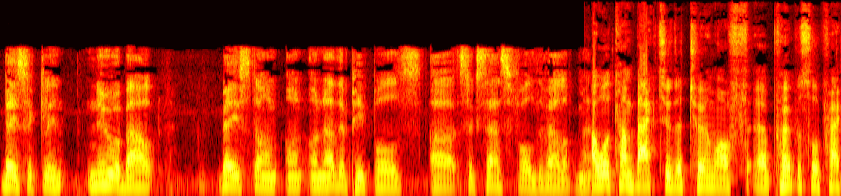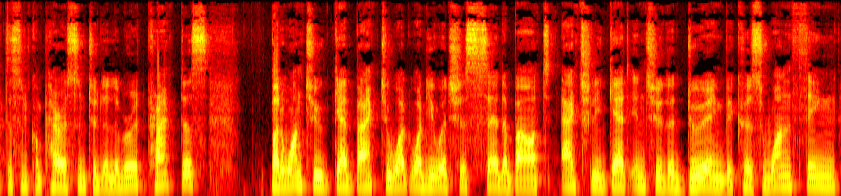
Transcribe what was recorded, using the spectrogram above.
basically knew about based on, on, on other people's uh, successful development. I will come back to the term of uh, purposeful practice in comparison to deliberate practice but I want to get back to what, what you had just said about actually get into the doing because one thing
